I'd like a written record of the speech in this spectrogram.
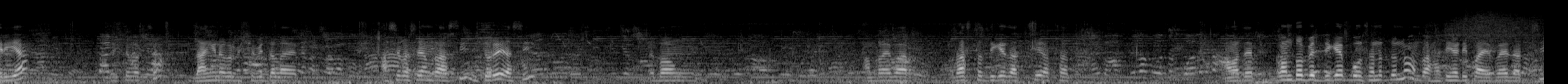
এরিয়া দেখতে পাচ্ছেন? জাহাঙ্গীরনগর বিশ্ববিদ্যালয়ের আশেপাশে আমরা আছি ভিতরেই আছি। এবং আমরা এবার রাস্তার দিকে যাচ্ছি, অর্থাৎ আমাদের গন্তব্যের দিকে পৌঁছানোর জন্য আমরা হাঁটি হাঁটি পায়ে পায়ে যাচ্ছি।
